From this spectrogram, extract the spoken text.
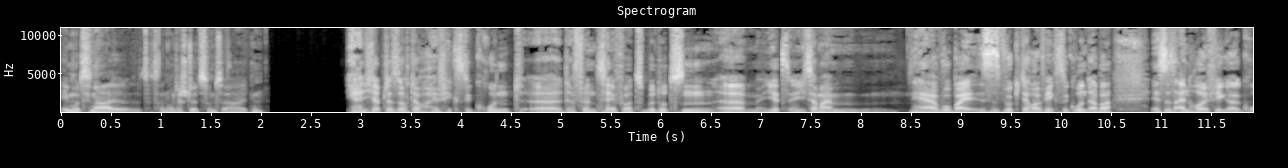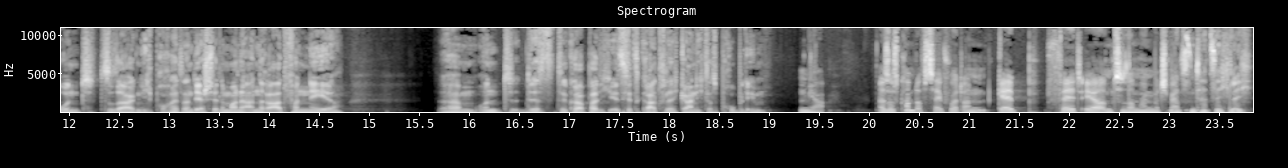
emotional sozusagen Unterstützung zu erhalten. Ja, ich glaube, das ist auch der häufigste Grund, äh, dafür ein Safe Word zu benutzen. Äh, jetzt, ich sag mal, naja, wobei ist es wirklich der häufigste Grund, aber es ist ein häufiger Grund zu sagen, ich brauche jetzt an der Stelle mal eine andere Art von Nähe. Ähm, und das, das körperlich ist jetzt gerade vielleicht gar nicht das Problem. Ja. Also es kommt auf Safe Word an. Gelb fällt eher im Zusammenhang mit Schmerzen tatsächlich.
